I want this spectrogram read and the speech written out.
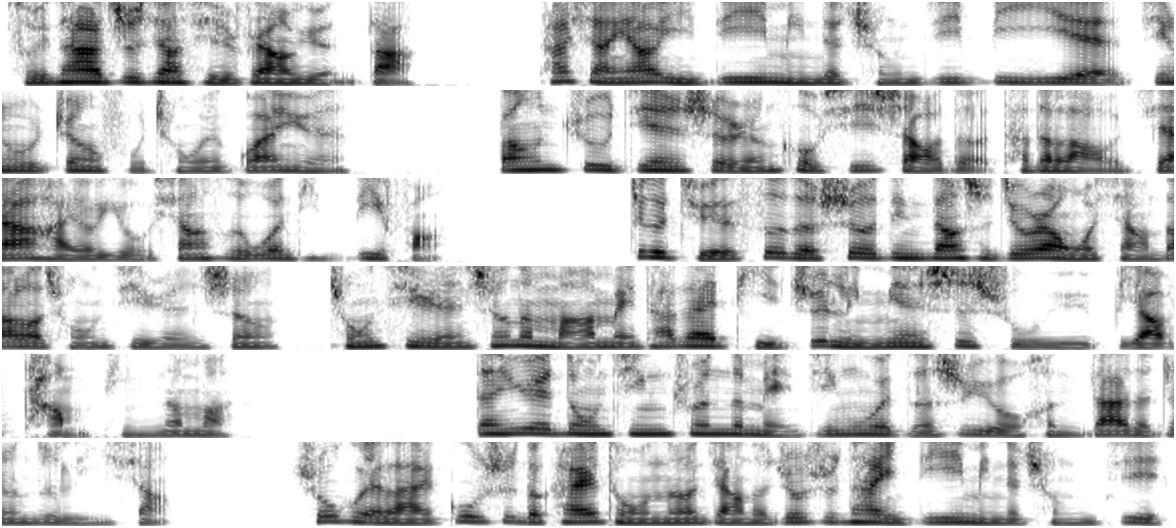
所以他的志向其实非常远大，他想要以第一名的成绩毕业，进入政府，成为官员。帮助建设人口稀少的他的老家，还有有相似问题的地方。这个角色的设定，当时就让我想到了重启人生。重启人生的马美，她在体制里面是属于比较躺平的嘛。但跃动青春的美津卫则是有很大的政治理想。说回来，故事的开头呢，讲的就是他以第一名的成绩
